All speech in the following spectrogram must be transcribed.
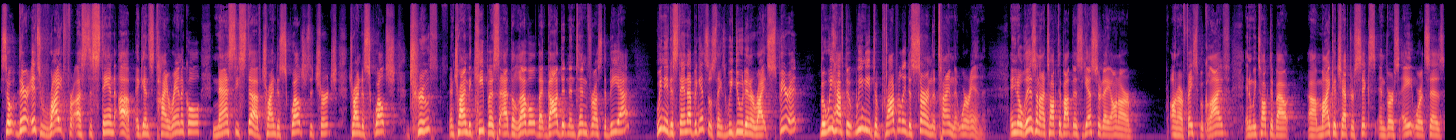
So there, it's right for us to stand up against tyrannical, nasty stuff, trying to squelch the church, trying to squelch truth, and trying to keep us at the level that God didn't intend for us to be at. We need to stand up against those things. We do it in a right spirit, but we have to we need to properly discern the time that we're in. And you know, Liz and I talked about this yesterday on our on our Facebook Live, and we talked about uh, Micah chapter 6 and verse 8, where it says,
